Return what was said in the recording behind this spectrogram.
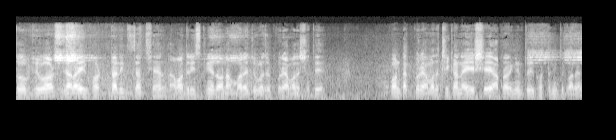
তো ভিউয়ার্স যারা এই ঘরটা নিতে চাচ্ছেন, আমাদের স্ক্রিনে দেওয়া নাম্বারে যোগাযোগ করে আমাদের সাথে কন্ট্যাক্ট করে আমাদের ঠিকানায় এসে আপনারা কিন্তু এই ঘরটা নিতে পারেন।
